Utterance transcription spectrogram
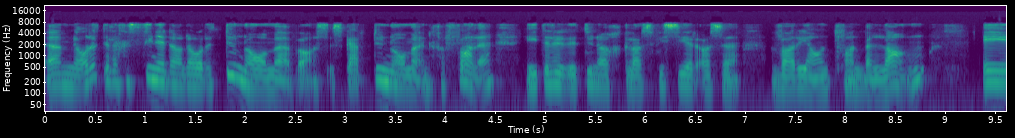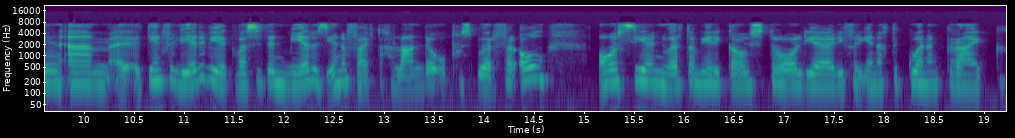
ehm um, nadat hulle gesien het dat daar 'n toename was, 'n skerp toename in gevalle, het hulle dit toe nou geklassifiseer as 'n variant van belang. En ehm um, teen verlede week was dit in meer as 51 lande opgespoor, veral Asië, Noord-Amerika, Australië, die Verenigde Koninkryk,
